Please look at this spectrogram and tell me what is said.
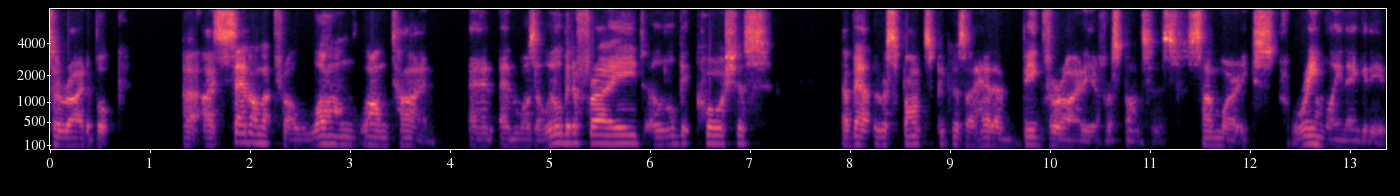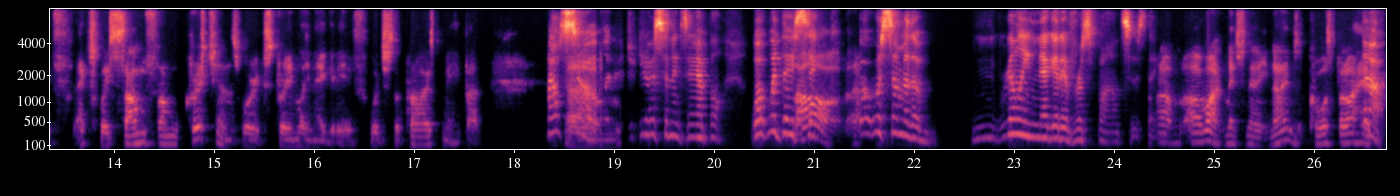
to write a book. Uh, I sat on it for a long, long time and, and was a little bit afraid, a little bit cautious about the response because I had a big variety of responses. Some were extremely negative. Actually, some from Christians were extremely negative, which surprised me. But how so? Um, Could you give us an example? What would they say? Oh, uh, what were some of the really negative responses? They um, I won't mention any names, of course, but I had yeah.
